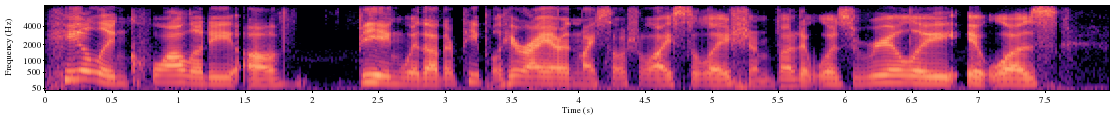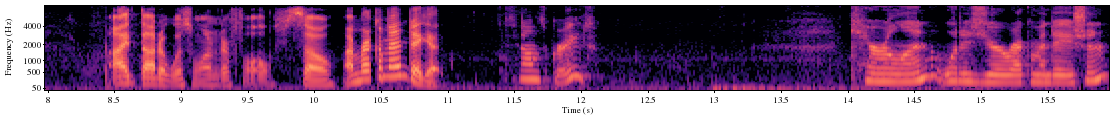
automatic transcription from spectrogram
healing quality of being with other people. Here I am in my social isolation, but it was really, it was, I thought it was wonderful. So I'm recommending it. Sounds great. Carolyn, what is your recommendation?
